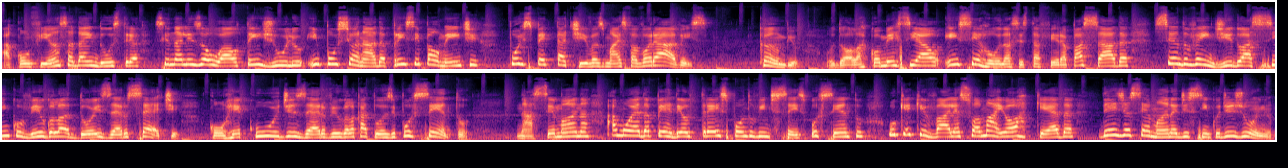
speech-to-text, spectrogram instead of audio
A confiança da indústria sinalizou alta em julho, impulsionada principalmente por expectativas mais favoráveis. Câmbio. O dólar comercial encerrou na sexta-feira passada, sendo vendido a 5,207, com recuo de 0,14%. Na semana, a moeda perdeu 3,26%, o que equivale à sua maior queda desde a semana de 5 de junho,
